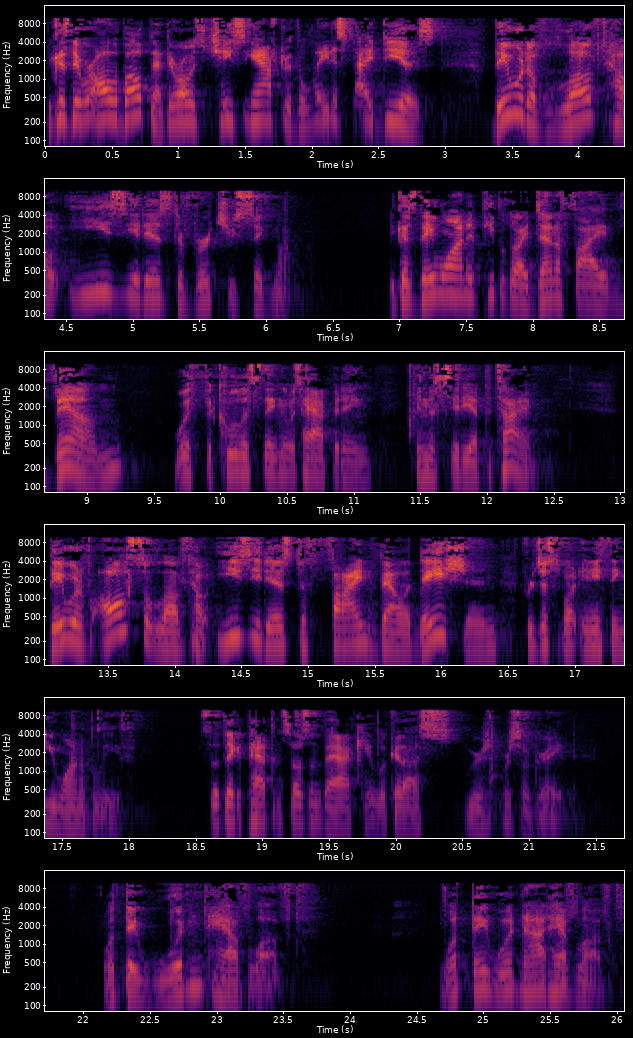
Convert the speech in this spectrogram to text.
because they were all about that. They were always chasing after the latest ideas. They would have loved how easy it is to virtue signal because they wanted people to identify them with the coolest thing that was happening in the city at the time. They would have also loved how easy it is to find validation for just about anything you want to believe. So that they could pat themselves on the back, hey, look at us, we're, we're so great. What they wouldn't have loved, what they would not have loved,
